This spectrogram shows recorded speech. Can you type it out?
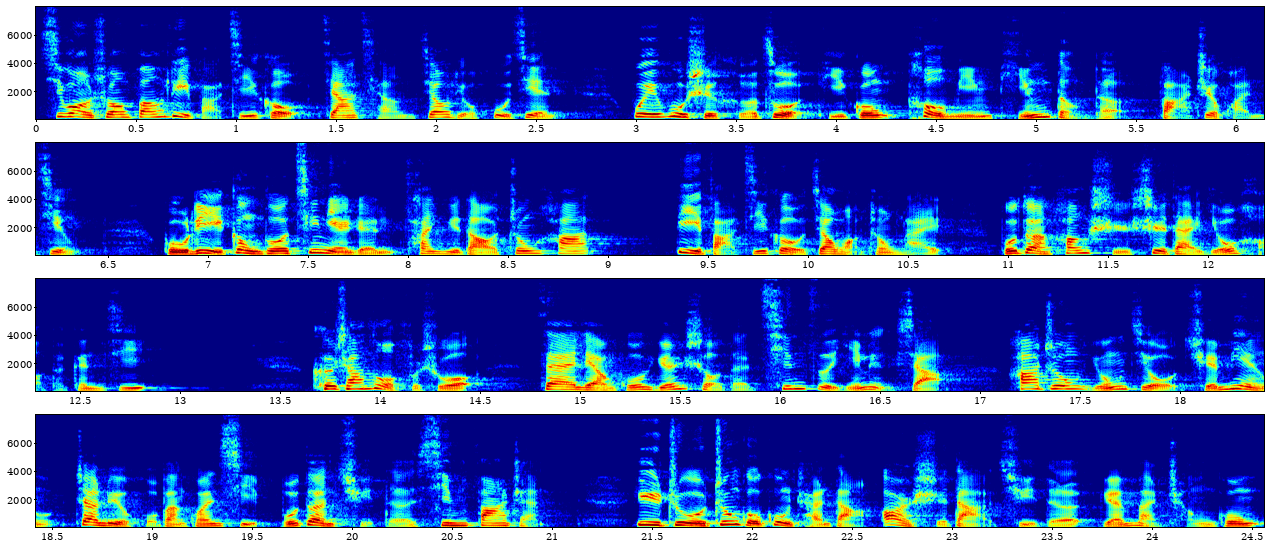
希望双方立法机构加强交流互鉴，为务实合作提供透明平等的法治环境，鼓励更多青年人参与到中哈立法机构交往中来，不断夯实世代友好的根基。科沙诺夫说。在两国元首的亲自引领下，哈中永久全面战略伙伴关系不断取得新发展。预祝中国共产党二十大取得圆满成功。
